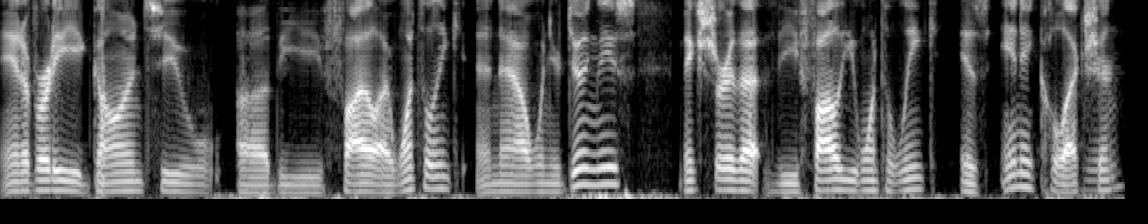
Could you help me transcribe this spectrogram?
and I've already gone to uh, the file I want to link, and now when you're doing these, make sure that the file you want to link is in a collection,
